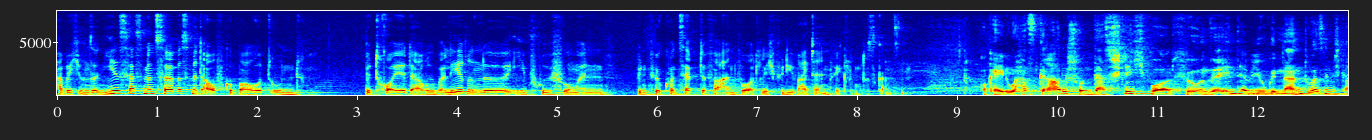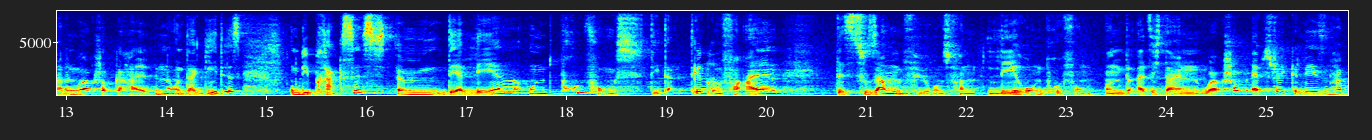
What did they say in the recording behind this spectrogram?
habe ich unseren E-Assessment Service mit aufgebaut und betreue darüber Lehrende, E-Prüfungen, bin für Konzepte verantwortlich für die Weiterentwicklung des Ganzen. Okay, du hast gerade schon das Stichwort für unser Interview genannt. Du hast nämlich gerade einen Workshop gehalten und da geht es um die Praxis ähm, der Lehr- und Prüfungsdidaktik. Genau. Und vor allem des Zusammenführens von Lehre und Prüfung. Und als ich deinen Workshop Abstract gelesen habe,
